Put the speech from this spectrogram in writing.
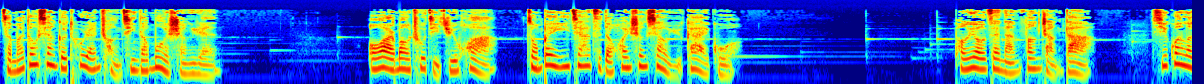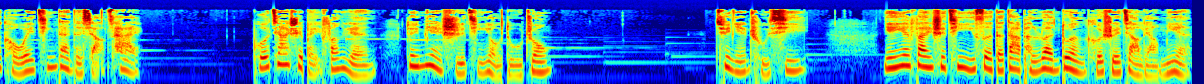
怎么都像个突然闯进的陌生人。偶尔冒出几句话，总被一家子的欢声笑语盖过。朋友在南方长大。习惯了口味清淡的小菜。婆家是北方人，对面食情有独钟。去年除夕，年夜饭是清一色的大盆乱炖和水饺凉面。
